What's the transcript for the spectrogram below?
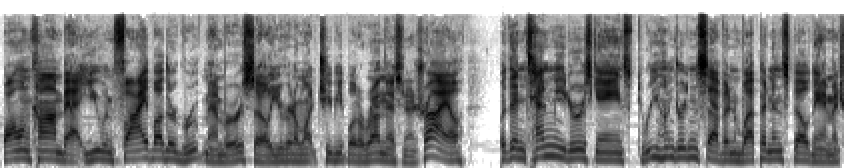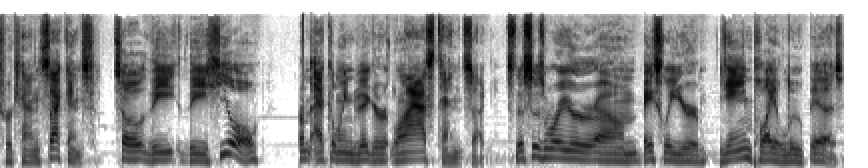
while in combat, you and five other group members, so you're going to want two people to run this in a trial, within 10 meters gains 307 weapon and spell damage for 10 seconds. So the, the heal from Echoing Vigor lasts 10 seconds. This is where your um, basically your gameplay loop is.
